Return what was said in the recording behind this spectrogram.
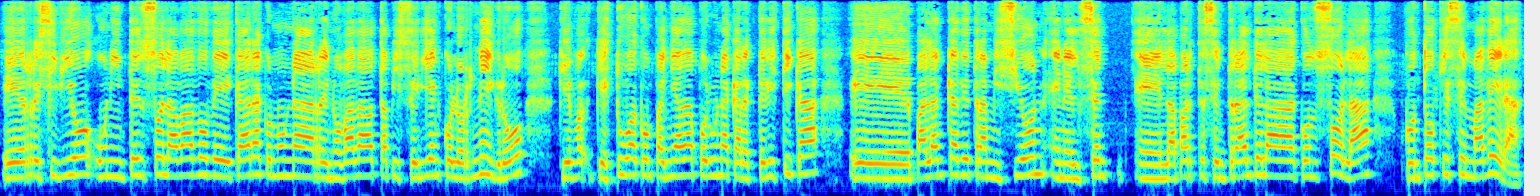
recibió un intenso lavado de cara con una renovada tapicería en color negro que, estuvo acompañada por una característica palanca de transmisión en la parte central de la consola con toques en madera.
